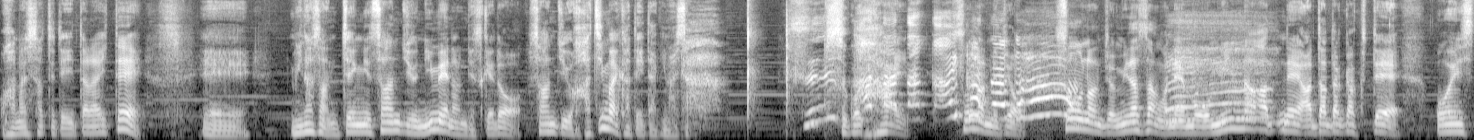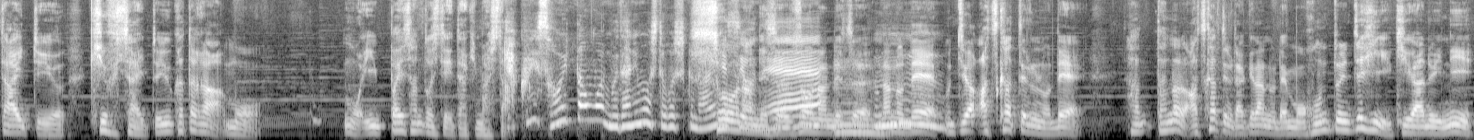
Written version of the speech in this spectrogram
お話しさせていただいて、えー、皆さん全員32名なんですけど38枚買っていただきました。すごい。はい。そうなんですよ。そうなんですよ。皆さんがね、もうみんなね温かくて応援したいという寄付したいという方がもうもういっぱい賛同していただきました。逆にそういった思い無駄にもしてほしくないですよね。そうなんです。そうなんです。なのでうちは扱ってるので。単なる扱ってるだけなのでもう本当にぜひ気軽に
